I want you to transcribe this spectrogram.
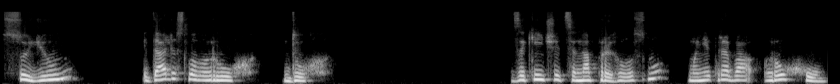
суюн, і далі слово рух, дух. Закінчується на приголосну, мені треба руху.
